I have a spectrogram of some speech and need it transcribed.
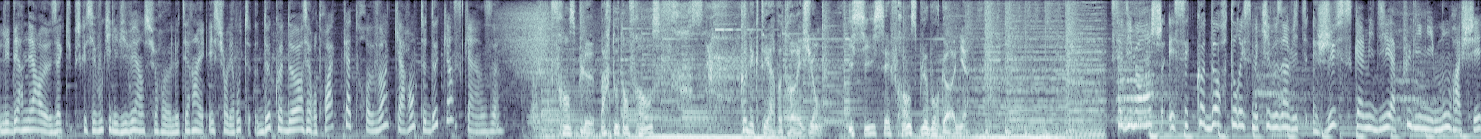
les dernières actus puisque c'est vous qui les vivez hein, sur le terrain et sur les routes de Côte d'Or 03 80 42 15 15. France Bleu partout en France. France Bleu connecté à votre région. Ici, c'est France Bleu Bourgogne. C'est dimanche et c'est Côte d'Or Tourisme qui vous invite jusqu'à midi à Puligny-Montrachet.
